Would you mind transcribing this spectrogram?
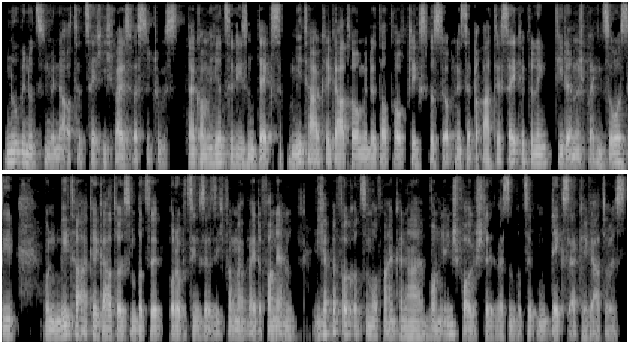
nur benutzen, wenn du auch tatsächlich weißt, was du tust. Dann kommen wir hier zu diesem DEX Meta-Aggregator wenn du dort draufklickst, wirst du auf eine separate Seite verlinkt, die dann entsprechend so aussieht. Und Meta-Aggregator ist im Prinzip, oder beziehungsweise ich fange mal weiter vorne an. Ich habe ja vor kurzem auf meinem Kanal OneInch vorgestellt, was im Prinzip ein DEX DEX-Aggregator ist.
